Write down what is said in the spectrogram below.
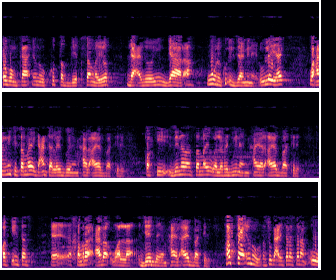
xukumka inuu ku tabiiqsamayo dhacdooyin gaar ah wuuna ku ilzaaminaya uu leeyahay waxaan ninkii sameeye gacanta laga goynaya maxaa yele aayad baa tiri qofkii zinadan sameeyo waa la rajminaya maxaa yeel ayad baa tiri. Qofkii intaas khamro caba waa la jeedlaya maxaa yeel ayad baa tiri. Habkaa inuu rasuulka alah salatu salam uu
